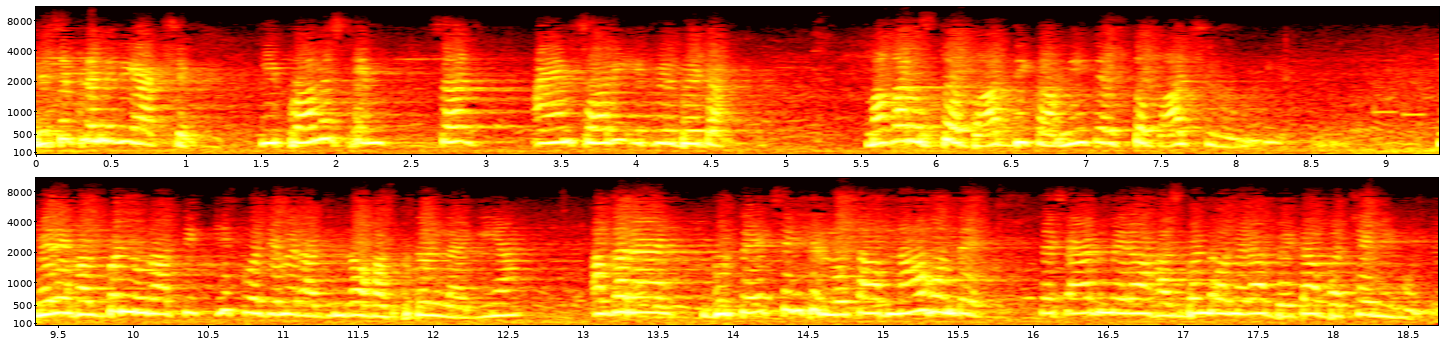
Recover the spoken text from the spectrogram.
disciplinary action he promised him, sir, i am sorry, it will be done. ਮਗਰ ਉਸ ਤੋਂ ਬਾਅਦ ਦੀ ਕਹਾਣੀ ਤੇ ਉਸ ਤੋਂ ਬਾਅਦ ਸ਼ੁਰੂ ਹੁੰਦੀ ਹੈ ਮੇਰੇ ਹਸਬੰਡ ਨੂੰ ਰਾਤੀ 1 ਵਜੇ ਮੈਂ ਰਾਜਿੰਦਰਾ ਹਸਪੀਟਲ ਲੈ ਗਈ ਹਾਂ। ਅਗਰ ਇਹ ਗੁਰਤੇਜ ਸਿੰਘ ਢਿੱਲੋਂ ਸਾਹਿਬ ਨਾ ਹੁੰਦੇ, ਤੇ ਸ਼ਾਇਦ ਮੇਰਾ ਹਸਬੰਡ ਔਰ ਮੇਰਾ ਬੇਟਾ ਬੱਚੇ ਨਹੀਂ ਹੁੰਦੇ।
